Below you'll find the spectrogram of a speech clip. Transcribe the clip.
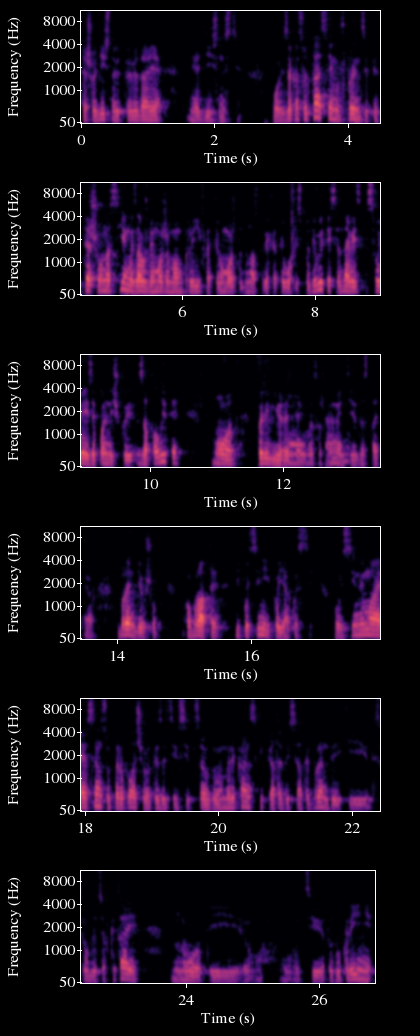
те, що дійсно відповідає е, дійсності. Ось, за консультаціями, в принципі, те, що у нас є, ми завжди можемо вам приїхати. Ви можете до нас приїхати в офіс, подивитися, навіть своєю запальничкою запалити, от, перевірити. В асортименті достатньо брендів, щоб обрати і по ціні, і по якості. Ось, і немає сенсу переплачувати за ці всі псевдоамериканські 5-10 бренди, які десь робляться в Китаї. Ну, от, і ці тут в Україні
